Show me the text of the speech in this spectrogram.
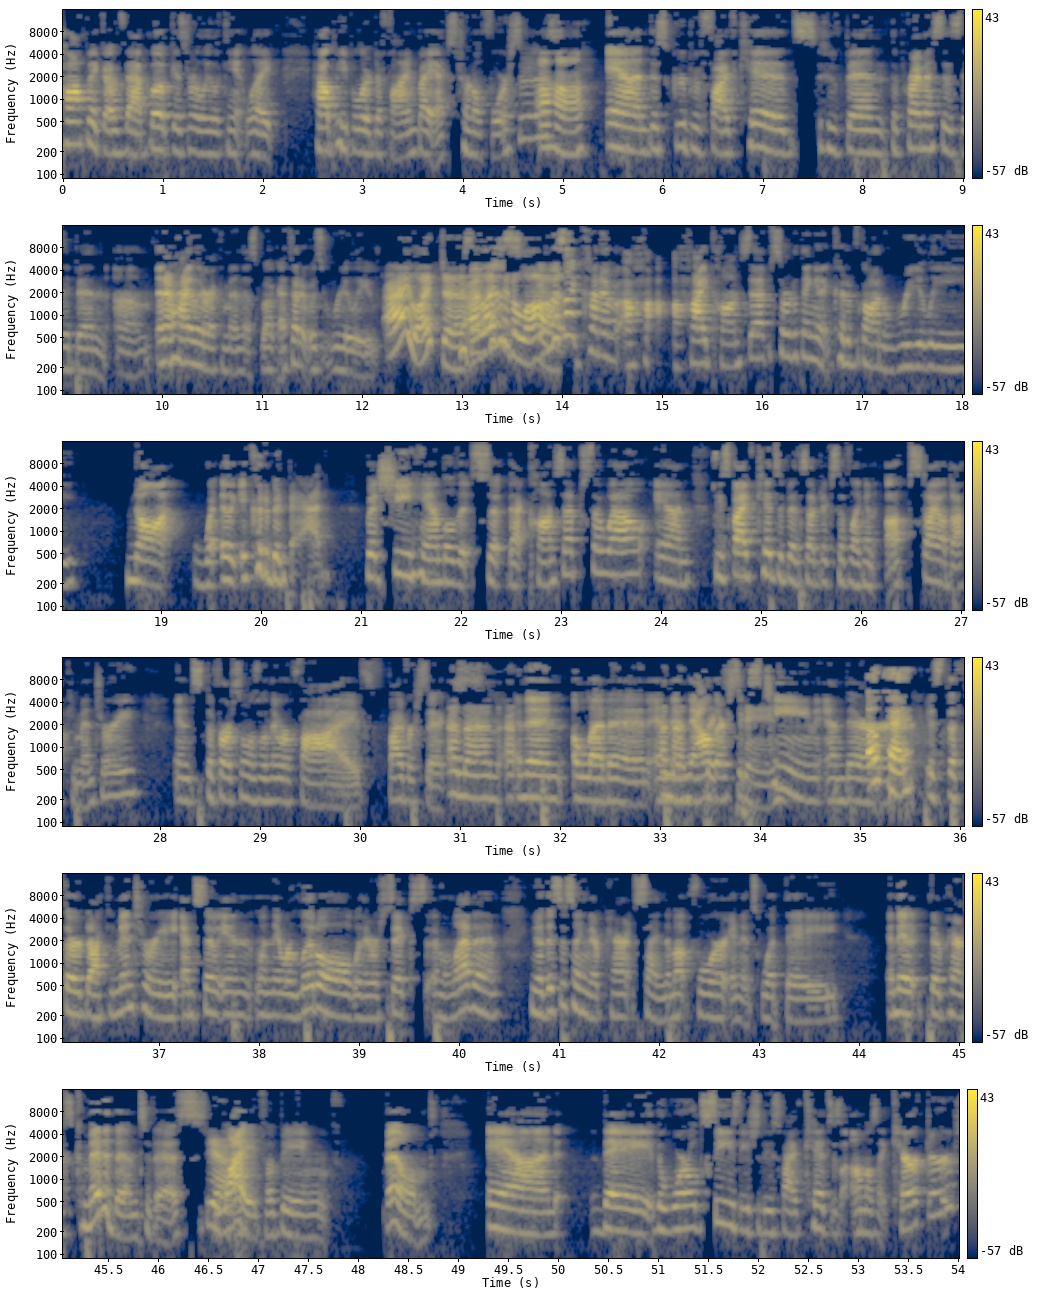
topic of that book is really looking at like how people are defined by external forces Uh huh. and this group of five kids who've been the premise is they've been um and i highly recommend this book i thought it was really I liked it. I liked it a lot. it was like kind of a, a high concept sort of thing and it could have gone really not like it could have been bad but she handled it so, that concept so well and these five kids have been subjects of like an up style documentary and it's, the first one was when they were five five or six and then uh, and then 11 and, And then, then now 16. they're 16 and they're Okay. it's the third documentary and so in when they were little when they were 6 and 11 you know this is something their parents signed them up for and it's what they and they, their parents committed them to this Yeah. life of being filmed and they the world sees each of these five kids as almost like characters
